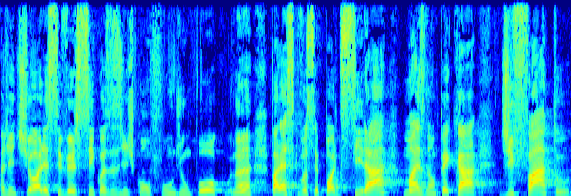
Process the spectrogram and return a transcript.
A gente olha esse versículo, às vezes a gente confunde um pouco, né? Parece que você pode cirar, mas não pecar. De fato,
